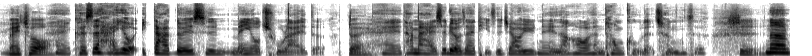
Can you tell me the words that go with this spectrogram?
没错，嘿，可是还有一大堆是没有出来的，对，嘿，他们还是留在体制教育内，然后很痛苦的撑着。是，那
